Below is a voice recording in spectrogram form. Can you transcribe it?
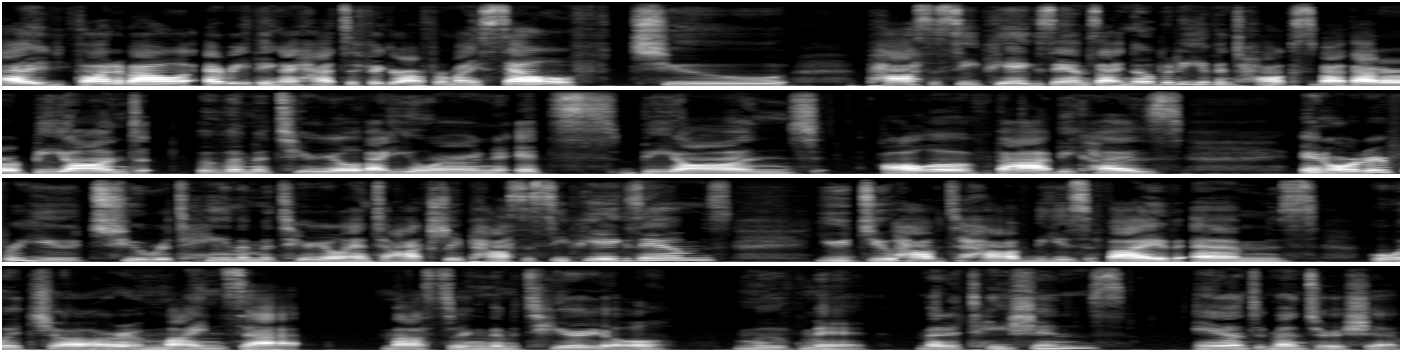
I thought about everything I had to figure out for myself to pass the CPA exams that nobody even talks about that are beyond the material that you learn. It's beyond all of that because in order for you to retain the material and to actually pass the CPA exams, you do have to have these five M's, which are mindset, mastering the material, movement, meditations, and mentorship,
